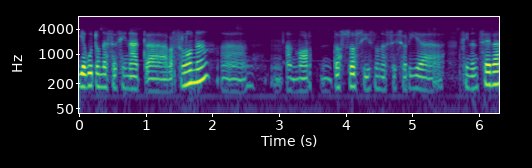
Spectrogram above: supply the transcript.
hi ha hagut un assassinat a Barcelona, eh, han mort dos socis d'una assessoria financera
